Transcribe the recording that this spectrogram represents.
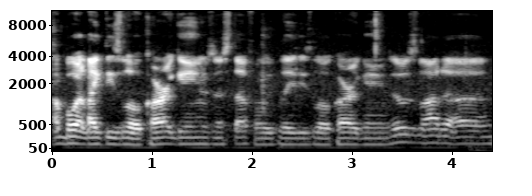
I bought like these little card games and stuff, and we played these little card games. There was a lot of uh,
